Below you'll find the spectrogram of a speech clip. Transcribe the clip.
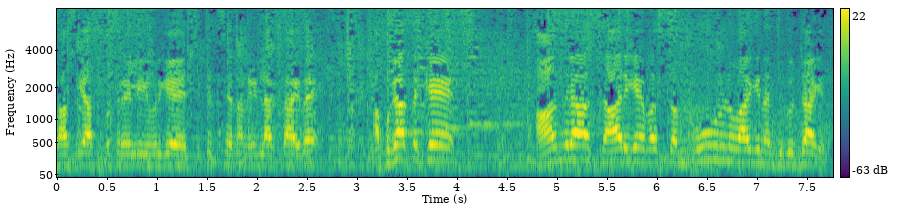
ಖಾಸಗಿ ಆಸ್ಪತ್ರೆಯಲ್ಲಿ ಇವರಿಗೆ ಚಿಕಿತ್ಸೆಯನ್ನು ನೀಡಲಾಗ್ತಾ ಅಪಘಾತಕ್ಕೆ ಆಂಧ್ರ ಸಾರಿಗೆ ಬಸ್ ಸಂಪೂರ್ಣವಾಗಿ ನಜ್ಜುಗುಜ್ಜಾಗಿದೆ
